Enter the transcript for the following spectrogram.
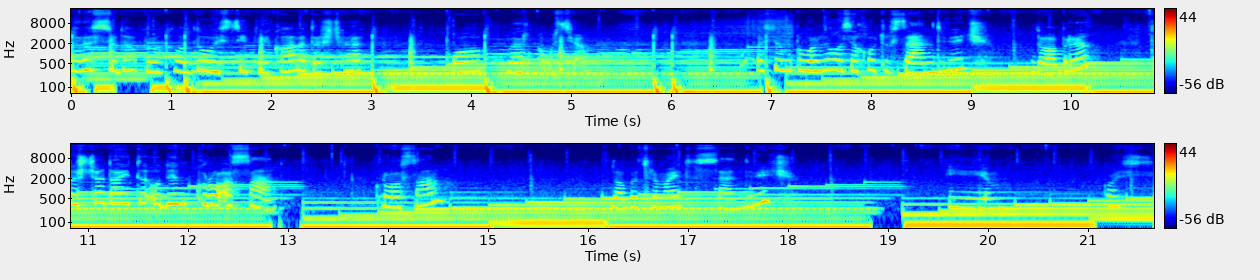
Зараз сюди покладу ось ці дві кави та ще повернуся. Ось я вже повернулася, хочу сендвіч. Добре. То ще дайте один круасан. Круасан. Добре, тримайте сендвіч. І ось.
